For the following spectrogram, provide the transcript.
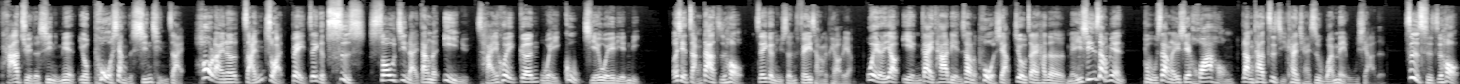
他觉得心里面有破相的心情在。后来呢，辗转被这个刺史收进来当了义女，才会跟韦固结为连理，而且长大之后。这个女生非常的漂亮，为了要掩盖她脸上的破相，就在她的眉心上面补上了一些花红，让她自己看起来是完美无瑕的。自此之后，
